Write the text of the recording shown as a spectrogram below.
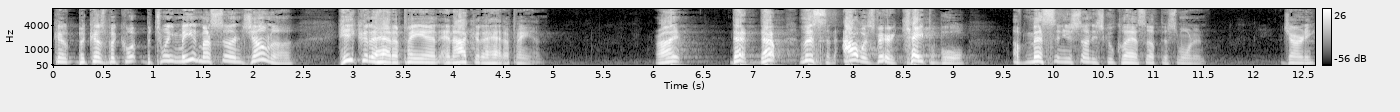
Because between me and my son Jonah, he could have had a pan and I could have had a pan. Right? That, that, listen, I was very capable of messing your Sunday school class up this morning, Journey.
